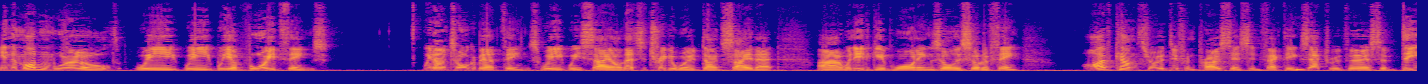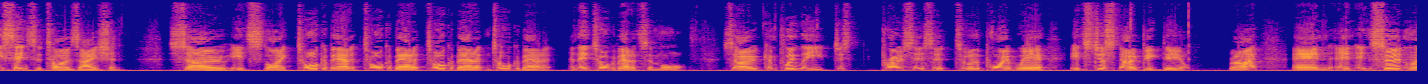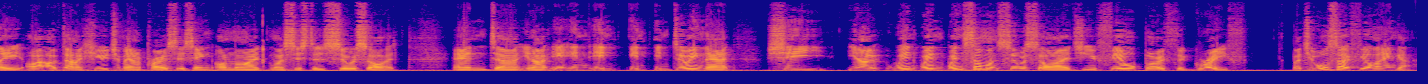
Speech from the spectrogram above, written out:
in the modern world, we we we avoid things. We don't talk about things. We we say, "Oh, that's a trigger word. Don't say that." Uh, we need to give warnings, all this sort of thing. I've come through a different process. In fact, the exact reverse of desensitization. So it's like talk about it, talk about it, talk about it, and talk about it, and then talk about it some more. So completely just process it to the point where it's just no big deal, right? And and and certainly I, I've done a huge amount of processing on my my sister's suicide, and uh, you know in in in in doing that, she you know when when when someone suicides, you feel both the grief, but you also feel anger.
